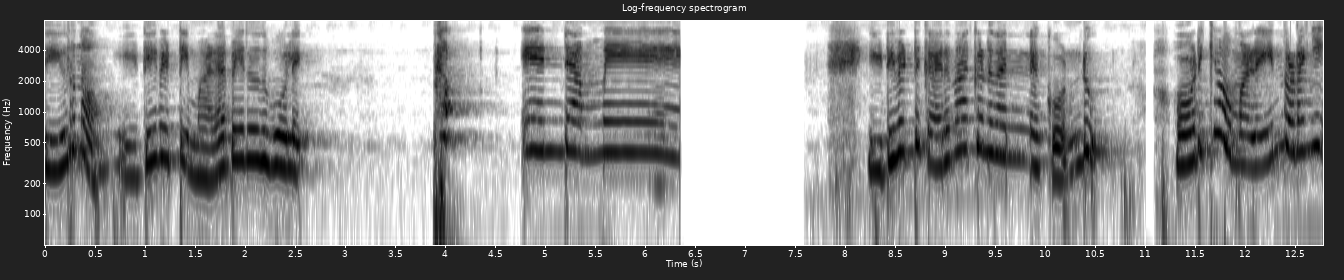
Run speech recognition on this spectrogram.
തീർന്നോ? ഇടി വെട്ടി മഴ പെയ്തതുപോലെ. എന്റെ അമ്മേ. ഇടിവെട്ട് കരുനാക്കണ് തന്നെ കൊണ്ടു. ഓടിക്കോ മഴയും തുടങ്ങി.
